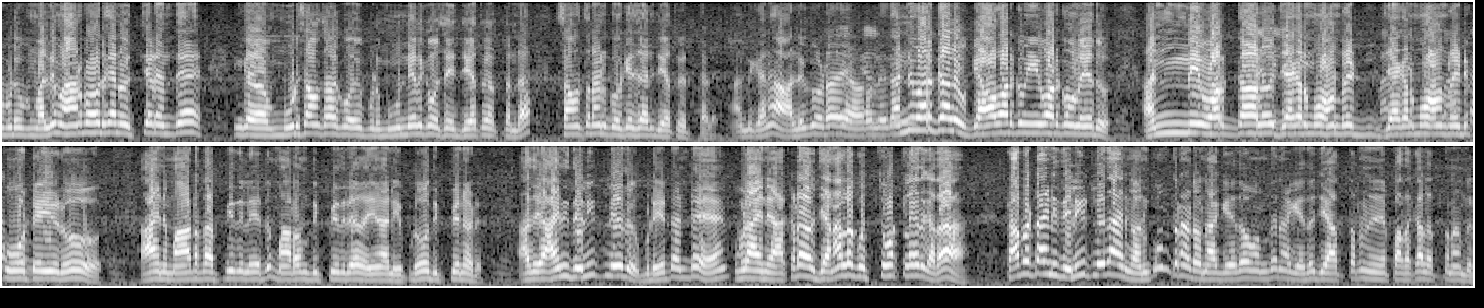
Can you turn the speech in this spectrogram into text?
ఇప్పుడు మళ్ళీ మహానుభావుడు కానీ వచ్చాడంతే ఇంకా మూడు సంవత్సరాలకు ఇప్పుడు మూడు నెలలకు ఒకసారి జీతం ఇస్తుండ? సంవత్సరానికి ఒకేసారి జీతం ఇస్తాడు. అందుకని వాళ్ళు కూడా ఎవరు లేదు. అన్ని వర్గాలు ఆ వర్గం ఈ వర్గం లేదు. అన్ని వర్గాలు జగన్మోహన్ రెడ్డి జగన్మోహన్ రెడ్డికి ఓటేయరు ఆయన మాట తప్పిది లేదు మడం తిప్పిది లేదు. ఆయన ఎప్పుడో తిప్పినాడు. అది ఆయనకి తెలియట్లేదు. ఇప్పుడు ఏంటంటే ఇప్పుడు ఆయన అక్కడ జనాల్లోకి వచ్చి చూడట్లేదు కదా. కాబట్టి ఆయన తెలియట్లేదు. ఆయనకు అనుకుంటున్నాడు నాకు ఏదో ఉంది నాకు ఏదో చేస్తాను నేను పథకాలు ఇస్తున్నాను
